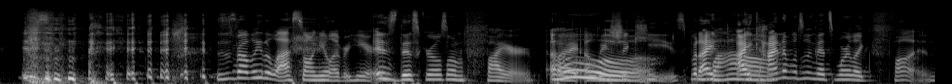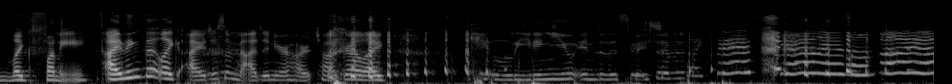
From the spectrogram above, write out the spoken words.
is This is probably the last song you'll ever hear. is This Girl's on Fire by Alicia Oh, Keys. But I I kind of want something that's more like fun, like funny. I think that like I just imagine your heart chakra like leading you into the spaceship and it's like this girl is on fire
